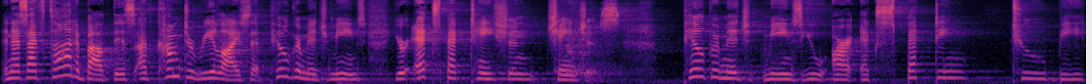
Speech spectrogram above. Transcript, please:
And as I've thought about this, I've come to realize that pilgrimage means your expectation changes. Pilgrimage means you are expecting to be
